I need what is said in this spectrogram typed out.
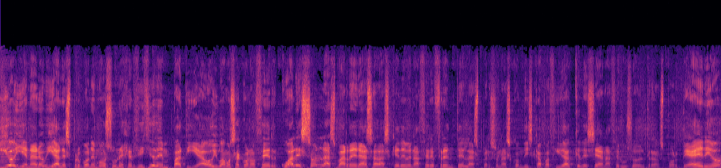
Y hoy en Aerovía les proponemos un ejercicio de empatía. Hoy vamos a conocer cuáles son las barreras a las que deben hacer frente las personas con discapacidad que desean hacer uso del transporte aéreo.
